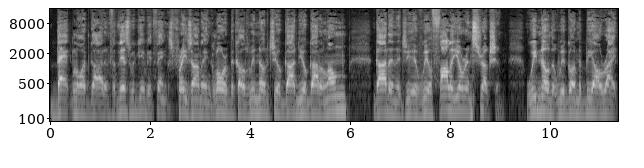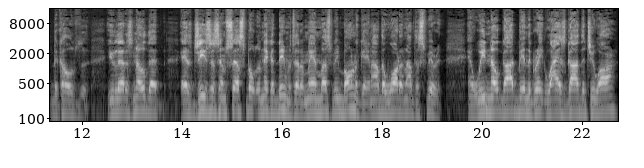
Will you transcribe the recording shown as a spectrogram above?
back, Lord God. And for this, we give you thanks, praise, honor, and glory because we know that you're God and you're God alone, God, and that you, if we'll follow your instruction, we know that we're going to be all right because you let us know that as Jesus himself spoke to Nicodemus, that a man must be born again out of the water and out of the spirit. And we know God being the great wise God that you are,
